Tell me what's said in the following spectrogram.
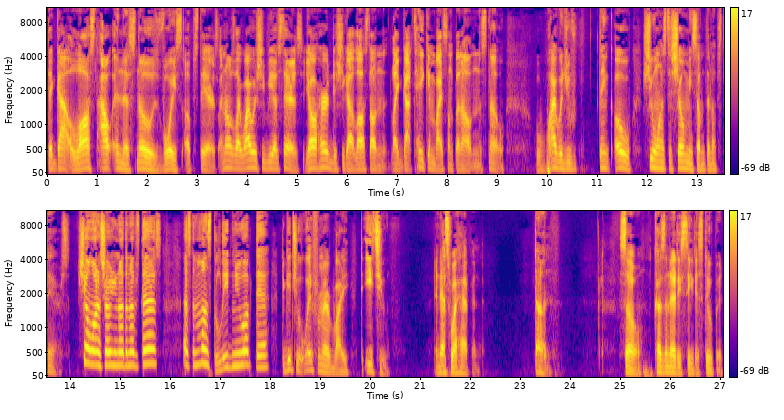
that got lost out in the snow's voice upstairs. And I was like, why would she be upstairs? Y'all heard that she got lost out and like got taken by something out in the snow. Why would you think, oh, she wants to show me something upstairs? She don't want to show you nothing upstairs. That's the monster leading you up there to get you away from everybody to eat you. And that's what happened. Done. So, cousin Eddie's seed is stupid.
